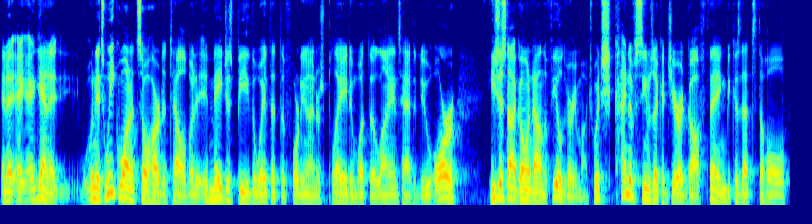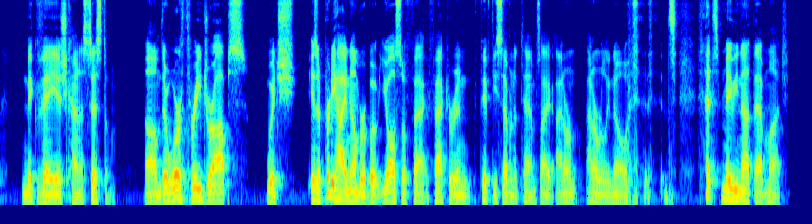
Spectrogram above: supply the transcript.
And again, it, when it's week one, it's so hard to tell, but it may just be the way that the 49ers played and what the Lions had to do, or he's just not going down the field very much, which kind of seems like a Jared Goff thing because that's the whole McVay-ish kind of system. Um, there were three drops, which is a pretty high number, but you also fa- factor in 57 attempts. I, I don't I don't really know. that's maybe not that much.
